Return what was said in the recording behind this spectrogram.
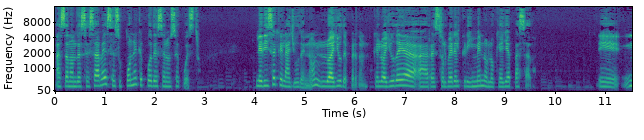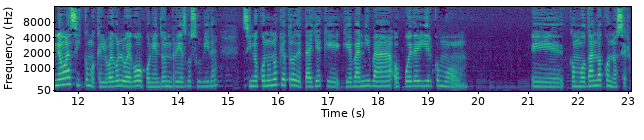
Hasta donde se sabe, se supone que puede ser un secuestro. Le dice que la ayude, ¿no? Lo ayude, perdón, que lo ayude a, resolver el crimen o lo que haya pasado. Eh, no así como que luego, luego poniendo en riesgo su vida, sino con uno que otro detalle que, que y va o puede ir como, eh, como dando a conocer.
